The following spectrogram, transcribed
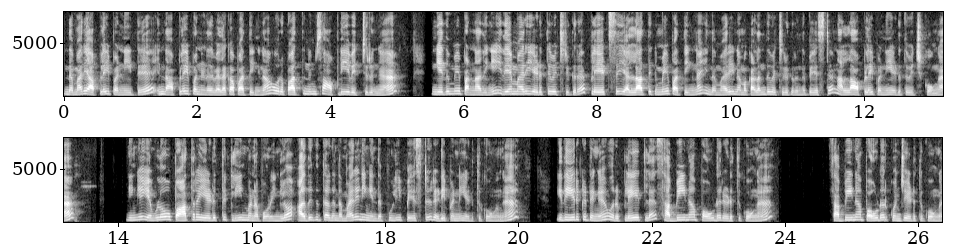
இந்த மாதிரி அப்ளை பண்ணிவிட்டு இந்த அப்ளை பண்ணின விளக்க பார்த்தீங்கன்னா ஒரு பத்து நிமிஷம் அப்படியே வச்சுருங்க. நீங்கள் எதுவுமே பண்ணாதீங்க. இதே மாதிரி எடுத்து வச்சுருக்கிற பிளேட்ஸு எல்லாத்துக்குமே பார்த்திங்கன்னா இந்த மாதிரி நம்ம கலந்து வச்சுருக்கிற இந்த பேஸ்ட்டை நல்லா அப்ளை பண்ணி எடுத்து வச்சுக்கோங்க. நீங்கள் எவ்வளோ பாத்திரம் எடுத்து க்ளீன் பண்ண போகிறீங்களோ அதுக்கு தகுந்த மாதிரி நீங்கள் இந்த புளி பேஸ்ட்டு ரெடி பண்ணி எடுத்துக்கோங்க. இது இருக்கட்டுங்க. ஒரு பிளேட்டில் சபீனா பவுடர் எடுத்துக்கோங்க. சபீனா பவுடர் கொஞ்சம் எடுத்துக்கோங்க.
